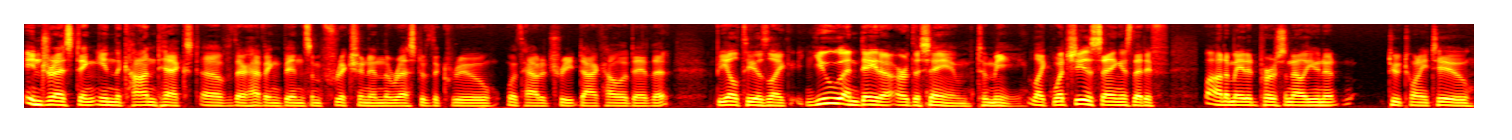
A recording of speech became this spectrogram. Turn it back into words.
interesting in the context of there having been some friction in the rest of the crew with how to treat Doc Holliday that BLT is like you and Data are the same to me. Like what she is saying is that if automated personnel unit 222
